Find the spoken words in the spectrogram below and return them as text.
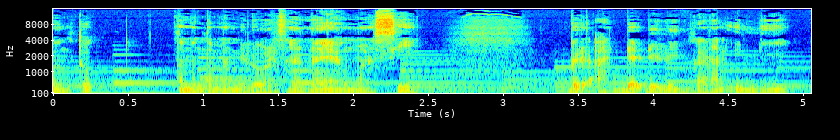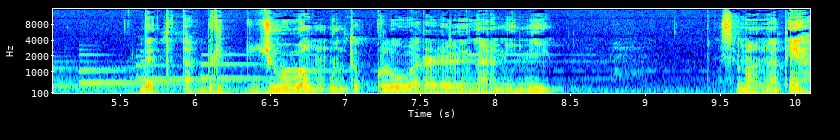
Untuk teman-teman di luar sana yang masih berada di lingkaran ini dan tetap berjuang untuk keluar dari lingkaran ini semangat ya.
